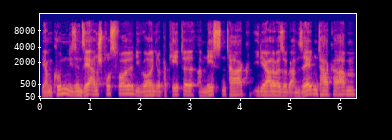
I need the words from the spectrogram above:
Wir haben Kunden, die sind sehr anspruchsvoll, die wollen ihre Pakete am nächsten Tag, idealerweise sogar am selben Tag haben.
